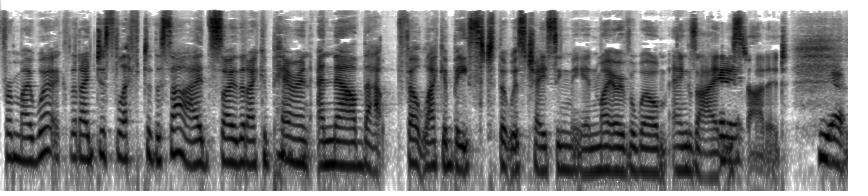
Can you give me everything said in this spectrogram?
from my work that I just left to the side so that I could parent. And now that felt like a beast that was chasing me and my overwhelm anxiety yes. started. Yeah.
